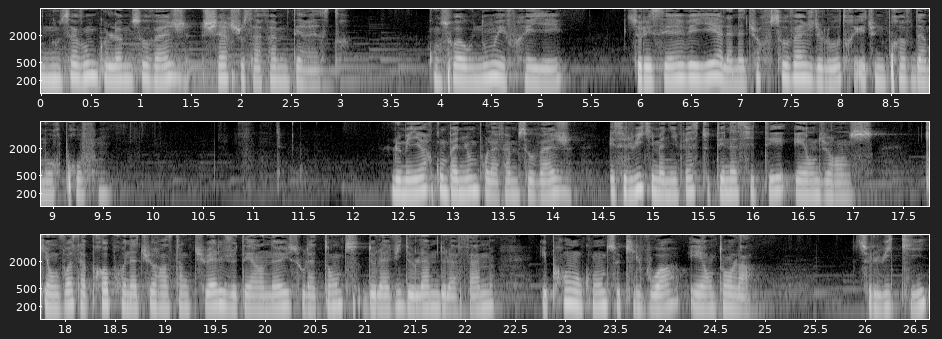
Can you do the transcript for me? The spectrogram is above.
Nous savons que l'homme sauvage cherche sa femme terrestre. Qu'on soit ou non effrayé, se laisser éveiller à la nature sauvage de l'autre est une preuve d'amour profond. Le meilleur compagnon pour la femme sauvage est celui qui manifeste ténacité et endurance, qui envoie sa propre nature instinctuelle jeter un œil sous la tente de la vie de l'âme de la femme et prend en compte ce qu'il voit et entend là. Celui qui,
